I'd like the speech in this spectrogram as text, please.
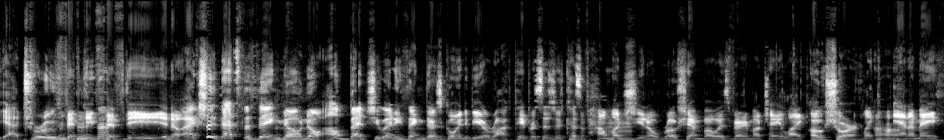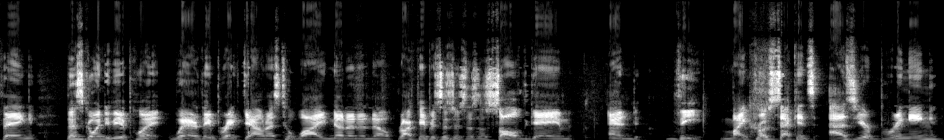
Yeah, true 50 50. you know, actually, that's the thing. No, no, I'll bet you anything there's going to be a rock, paper, scissors because of how much, you know, Rochambeau is very much a like, Mm-hmm. oh sure. like Uh-huh. anime thing. There's going to be a point where they break down as to why, no, no, no, no. Rock, paper, scissors is a solved game. And the microseconds as you're bringing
